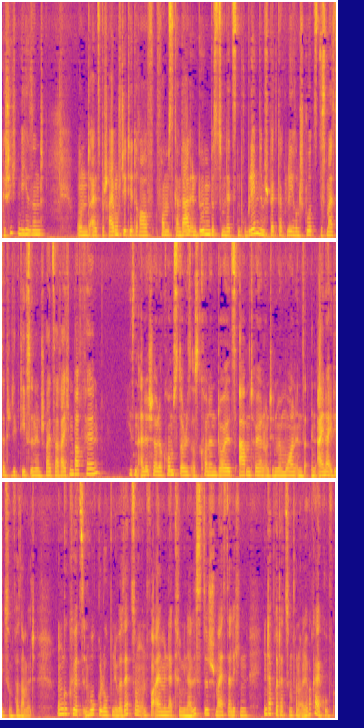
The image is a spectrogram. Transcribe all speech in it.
Geschichten, die hier sind. Und als Beschreibung steht hier drauf, vom Skandal in Böhmen bis zum letzten Problem, dem spektakulären Sturz des Meisterdetektivs in den Schweizer Reichenbach-Fällen. Hier sind alle Sherlock Holmes Stories aus Conan Doyles Abenteuern und den Memoiren in, in, einer Edition versammelt. Ungekürzt in hochgelobten Übersetzungen und vor allem in der kriminalistisch-meisterlichen Interpretation von Oliver Kalkofe.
